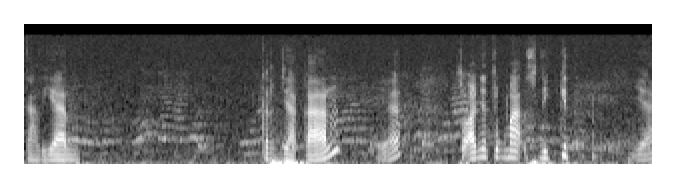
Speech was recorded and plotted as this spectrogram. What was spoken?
kalian kerjakan ya. Soalnya cuma sedikit ya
